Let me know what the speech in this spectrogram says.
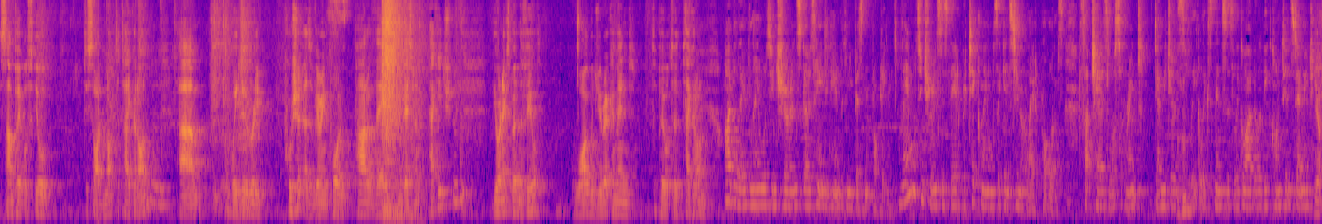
Some people still decide not to take it on. Mm. Um, we do really push it as a very important part of their investment package. Mm-hmm. You're an expert in the field. Why would you recommend to people to take it on? I believe landlord's insurance goes hand in hand with an investment property. Landlord's insurance is there to protect landlords against tenant-related problems, such as loss of rent, damages, legal expenses, legal liability, contents damage, Yep.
